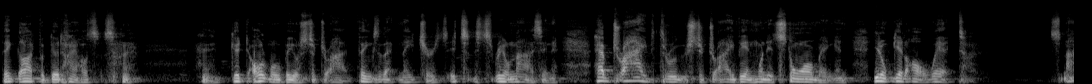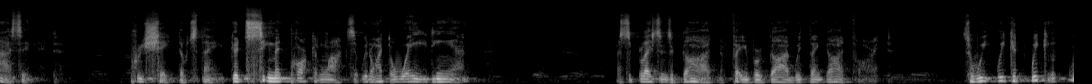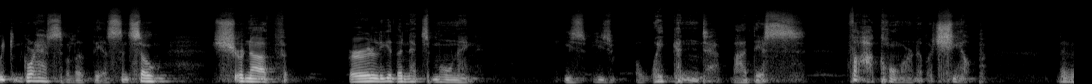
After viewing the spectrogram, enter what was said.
thank God for good houses. good automobiles to drive, things of that nature. It's, it's, it's real nice. And have drive throughs to drive in when it's storming and you don't get all wet. It's nice, isn't it? Appreciate those things. Good cement parking lots that we don't have to wade in. That's the blessings of God and the favor of God. We thank God for it. So we, we, can, we, can, we can grasp a little of this. And so, sure enough, early the next morning, he's, he's awakened by this foghorn of a ship. That's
